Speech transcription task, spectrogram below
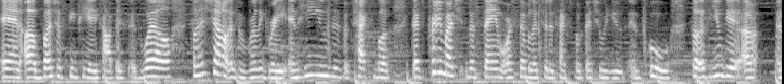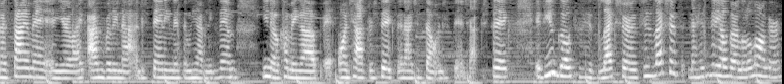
and a bunch of CPA topics as well. So his channel is really great and he uses a textbook that's pretty much the same or similar to the textbook that you would use in school. So if you get a, an assignment and you're like, I'm really not understanding this and we have an exam, you know, coming up on chapter six and I just don't understand chapter six. If you go to his lectures, his lectures, now his videos are a little longer,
